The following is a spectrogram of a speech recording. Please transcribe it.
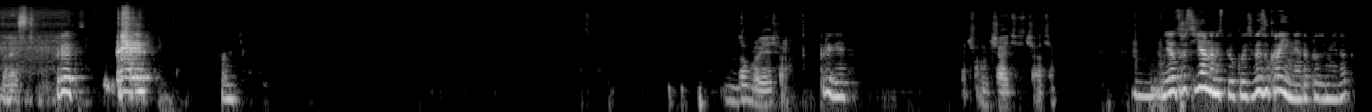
Здрасте. Привет. Память. Добрый вечер. Привіт. О чем общаетесь в чате? Я з росіянами спілкуюсь. Ви з України, я так розумію, так?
